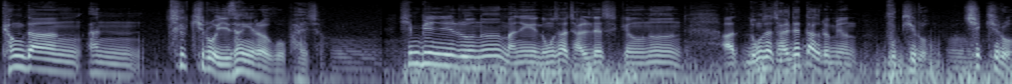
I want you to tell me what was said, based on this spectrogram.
평당 한 7kg 이상이라고 봐야죠. 흰 비닐로는 만약에 농사 잘 됐을 경우는 아 농사 잘 됐다 그러면 9kg, 10kg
